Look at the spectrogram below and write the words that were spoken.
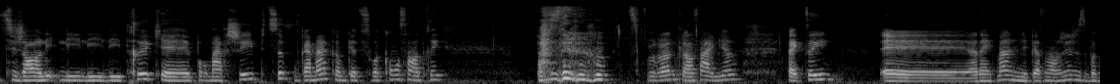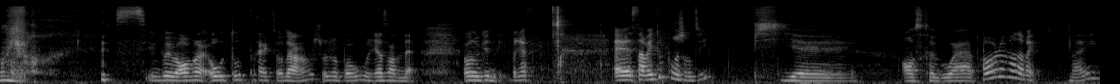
C'est genre les, les, les, trucs euh, pour marcher. Puis tout ça, faut vraiment comme que tu sois concentré. Parce que tu peux vraiment te casser la gueule. Fait que tu sais, euh, honnêtement, les personnes âgées, je sais pas comment ils font. si vous pouvez avoir un haut taux de traction de hanche, je sais pas où ils restent en dedans. Aucune idée. Bref. Euh, ça va être tout pour aujourd'hui. Puis, euh, on se revoit probablement demain. Bye!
